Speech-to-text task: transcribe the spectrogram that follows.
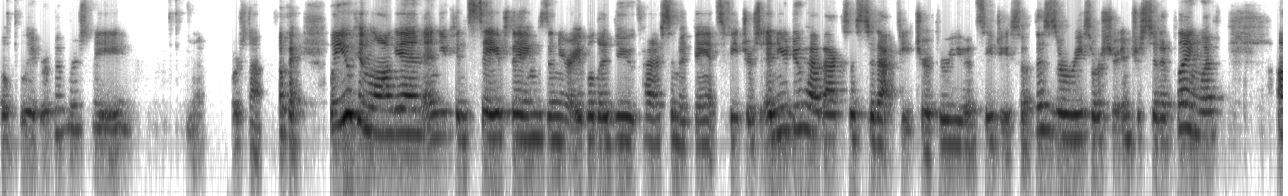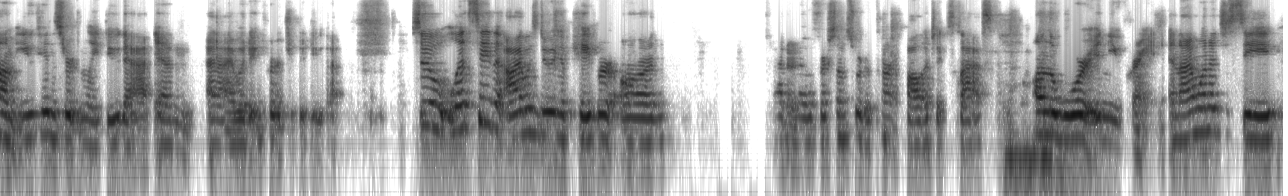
Hopefully it remembers me course not. Okay, well, you can log in and you can save things and you're able to do kind of some advanced features and you do have access to that feature through UNCG. So if this is a resource you're interested in playing with, um, you can certainly do that and, and I would encourage you to do that. So let's say that I was doing a paper on I don't know, for some sort of current politics class on the war in Ukraine. And I wanted to see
